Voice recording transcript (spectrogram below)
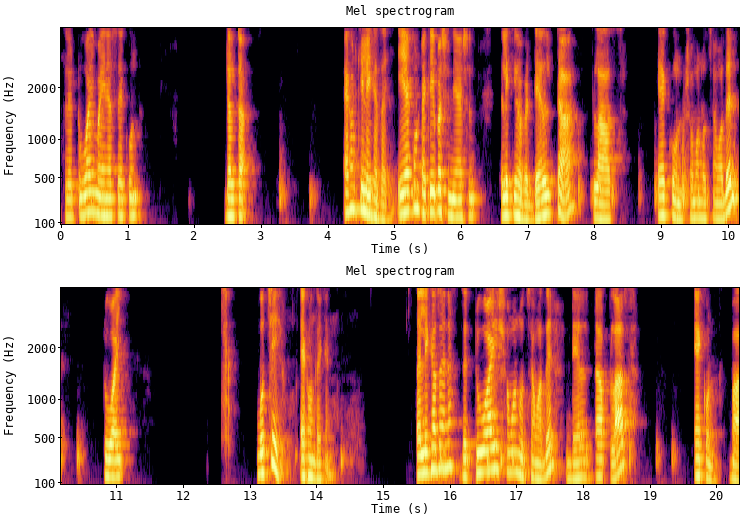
তাহলে টু আই মাইনাস এখন ডেল্টা এখন কি লেখা যায়? এই এখনটাকে এই পাশে নিয়ে আসেন। তাহলে কি হবে? ডেল্টা প্লাস এখন সমান হচ্ছে আমাদের টু আই বুঝছি? এখন দেখেন। তাই লেখা যায় না যে টু আই সমান হচ্ছে আমাদের ডেল্টা প্লাস এখন বা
